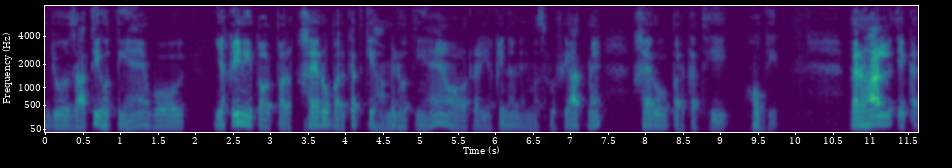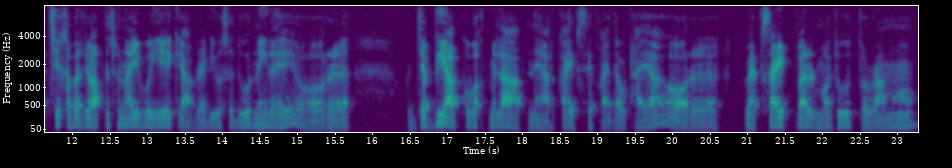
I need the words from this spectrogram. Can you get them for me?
جو ذاتی ہوتی ہیں وہ یقینی طور پر خیر و برکت کی حامل ہوتی ہیں اور یقیناً ان مصروفیات میں خیر و برکت ہی ہوگی۔ بہرحال ایک اچھی خبر جو آپ نے سنائی وہ یہ کہ آپ ریڈیو سے دور نہیں رہے اور جب بھی آپ کو وقت ملا آپ نے آرکائیو سے فائدہ اٹھایا اور ویب سائٹ پر موجود پروگراموں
